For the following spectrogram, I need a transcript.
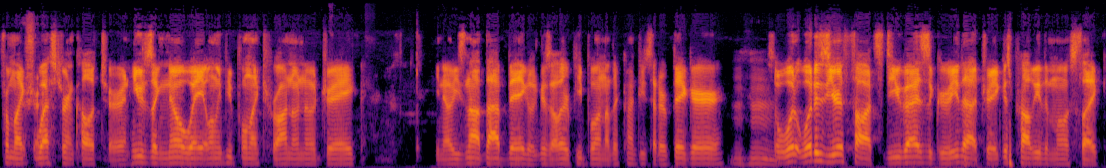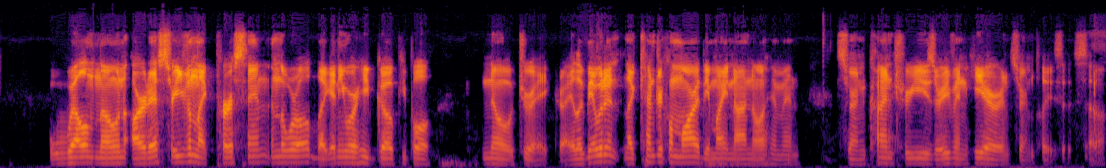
from like sure. Western culture. And he was like, no way, only people in like Toronto know Drake. You know, he's not that big. Like there's other people in other countries that are bigger. Mm-hmm. So what what is your thoughts? Do you guys agree that Drake is probably the most like well-known artist or even like person in the world? Like anywhere he'd go, people know Drake, right? Like they wouldn't like Kendrick Lamar, they might not know him in certain countries or even here in certain places. So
